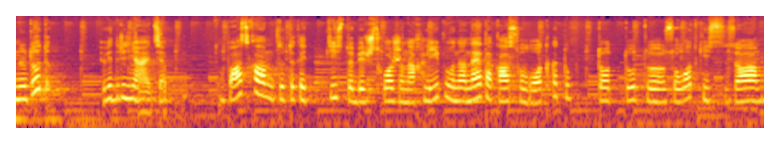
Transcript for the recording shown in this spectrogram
Ну тут відрізняється пасха, тут таке тісто більш схоже на хліб, вона не така солодка, тобто тут е, солодкість за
